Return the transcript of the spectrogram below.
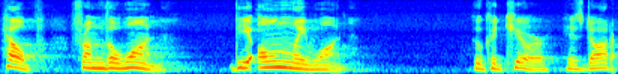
help from the one, the only one, who could cure his daughter.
